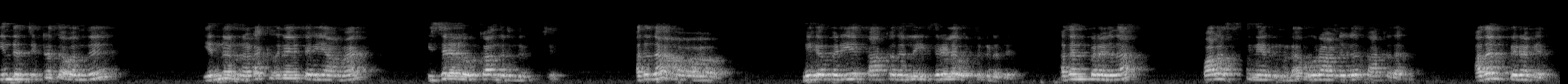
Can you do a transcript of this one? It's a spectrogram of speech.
இந்த திட்டத்தை வந்து என்ன நடக்குதுன்னே தெரியாம இஸ்ரேல் உட்கார்ந்து இருந்துருச்சு. அதுதான் மிகப்பெரிய தாக்குதல் இஸ்ரேலை ஒத்துக்கிடுது. அதன் பிறகுதான் பாலஸ்தீனியர்களோட ஒரு ஆண்டுகள் தாக்குதல். அதன் பிறகு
